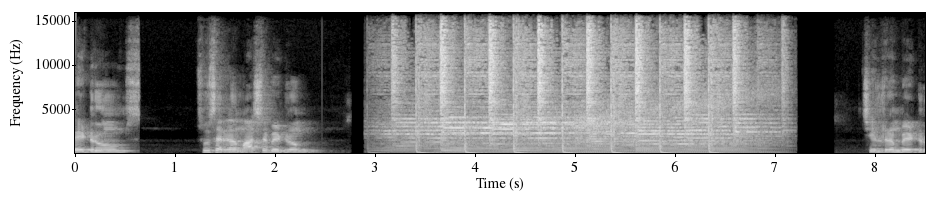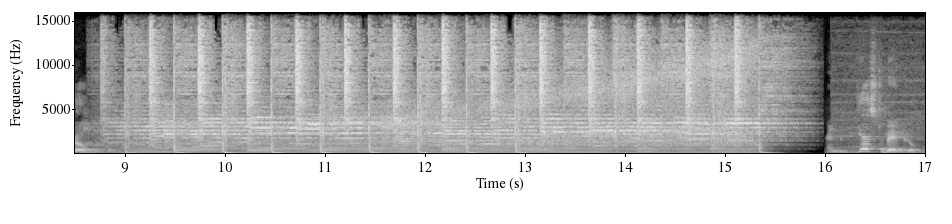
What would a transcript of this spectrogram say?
Bedrooms. చూసారు కదా master bedroom. Children bedroom. And guest bedroom.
